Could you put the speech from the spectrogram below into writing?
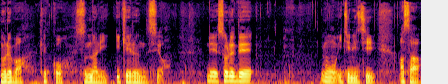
乗れば結構すんなり行けるんですよ。でそれでもう1日朝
